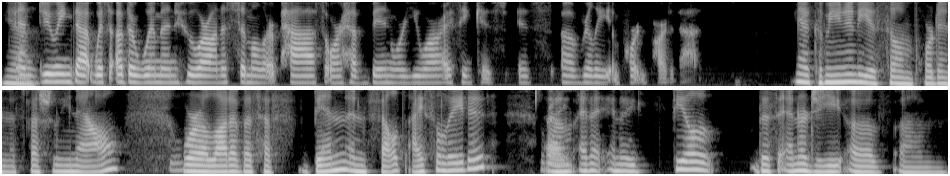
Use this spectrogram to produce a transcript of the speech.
Yeah. And doing that with other women who are on a similar path or have been where you are, I think is is a really important part of that. Yeah, community is so important, especially now, mm-hmm. where a mm-hmm. lot of us have been and felt isolated. Um, right. Um, and, and I feel this energy of um,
